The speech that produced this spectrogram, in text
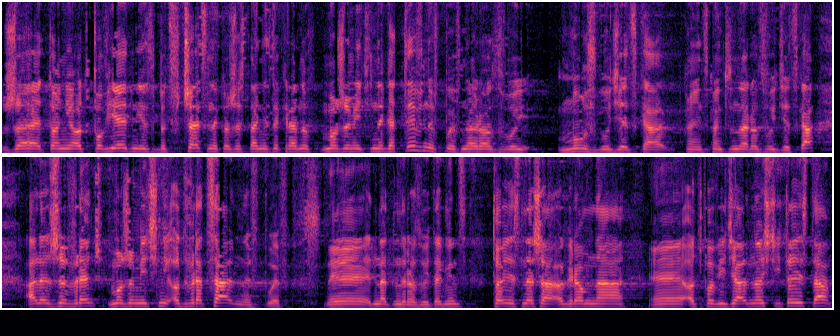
że to nieodpowiednie, zbyt wczesne korzystanie z ekranów może mieć negatywny wpływ na rozwój mózgu dziecka, koniec końców na rozwój dziecka, ale że wręcz może mieć nieodwracalny wpływ e, na ten rozwój. Tak więc to jest nasza ogromna e, odpowiedzialność i to jest ta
